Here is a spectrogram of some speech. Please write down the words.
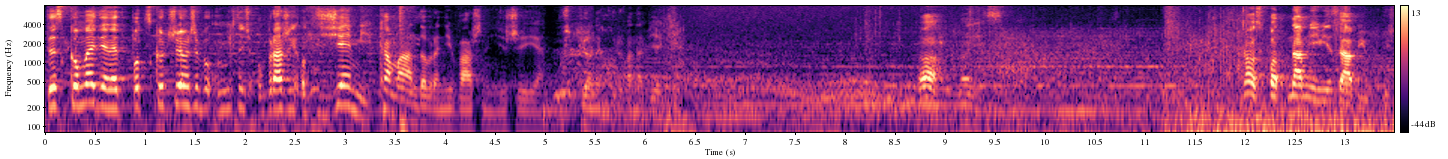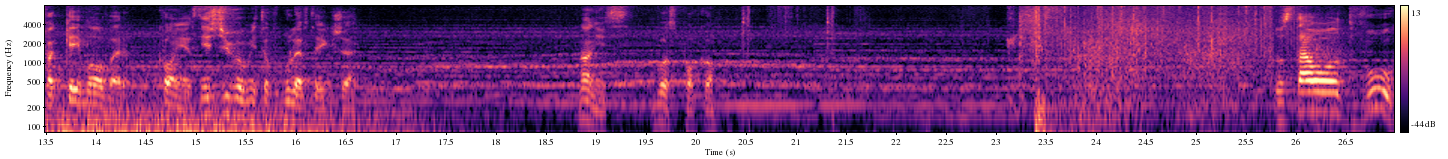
To jest komedia, nawet podskoczyłem, żeby uniknąć obrażeń od ziemi. Come on, dobra, nieważne, nie żyje. Uśpiony kurwa na wieki. O, no nic. No, spadł na mnie i mnie zabił. Kuźwa, game over. Koniec. Nie zdziwiło mnie to w ogóle w tej grze. No nic, było spoko. Zostało dwóch,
